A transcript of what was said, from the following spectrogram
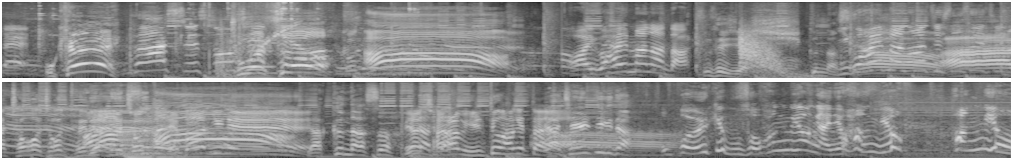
네. 오케이. 플러스 소주. 좋았어. 아. 와 이거 할만하다. 소세지야. 씨, 끝났어. 이거 할만하지 소세지는. 아 저거 저거 되네. 야, 저 대박이네. 야, 끝났어. 야, 잘하면 1등 하겠다. 야, 야 제일 띠기다. 오빠 왜 이렇게 무서워? 황비용이 아니야 황비용? 황비용.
